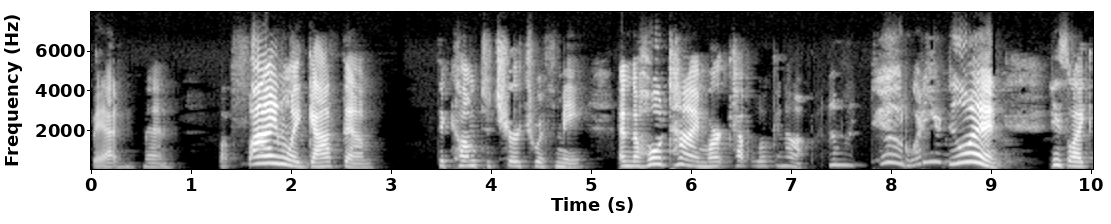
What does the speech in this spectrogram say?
bad men but finally got them to come to church with me. And the whole time, Mark kept looking up. And I'm like, dude, what are you doing? He's like,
